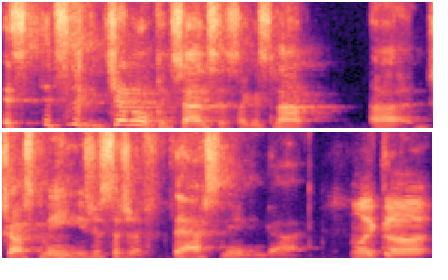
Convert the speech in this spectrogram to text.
It's it's the general consensus. Like it's not uh, just me. He's just such a fascinating guy. Like uh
